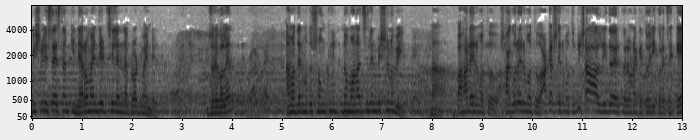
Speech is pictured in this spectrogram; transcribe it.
বিষ্ণু ইসা ইসলাম কি ন্যারো মাইন্ডেড ছিলেন না ব্রড মাইন্ডেড জোরে বলেন। আমাদের মতো সংকীর্ণ মনা ছিলেন বিশ্বনবী না, পাহাড়ের মতো, সাগরের মতো, আকাশের মতো বিশাল হৃদয়ের করে ওনাকে তৈরি করেছে কে?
